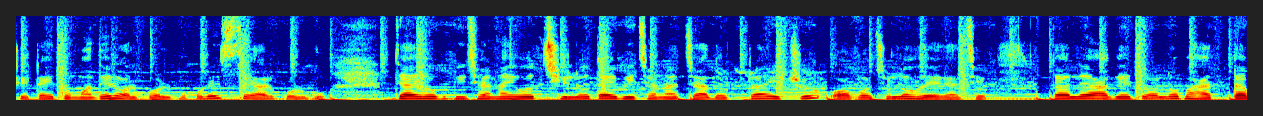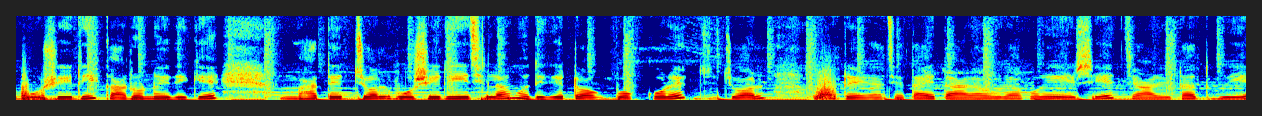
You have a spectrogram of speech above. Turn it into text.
সেটাই তোমাদের অল্প অল্প করে শেয়ার করব। যাই হোক, বিছানায় ও ছিল, তাই বিছানার চাদরটা একটু অগচল হয়ে গেছে। তাহলে আগে চলো ভাতটা বসিয়ে দিই, কারণ এদিকে ভাতের জল বসিয়ে দিয়েছিলাম, ওদিকে টকবক করে জল ফুটে গেছে। তাই তাড়াহুড়া করে এসে চালটা ধুয়ে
